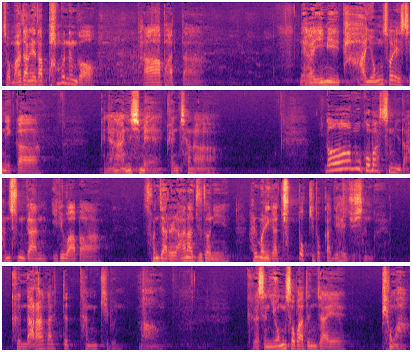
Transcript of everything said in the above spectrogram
저 마당에다 파묻는 거 다 봤다. 내가 이미 다 용서했으니까 그냥 안심해. 괜찮아. 너무 고맙습니다. 한순간 이리 와봐. 손자를 안아주더니 할머니가 축복 기도까지 해주시는 거예요. 그 날아갈 듯한 기분, 마음. 그것은 용서받은 자의 평화,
